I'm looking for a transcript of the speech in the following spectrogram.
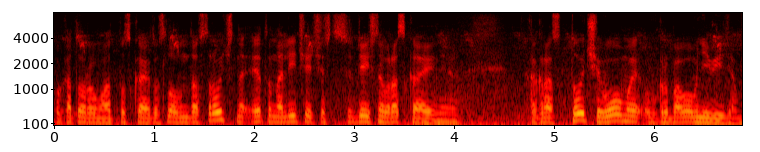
по которому отпускают условно-досрочно, это наличие чистосердечного раскаяния. Как раз то, чего мы в Гробовом не видим.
